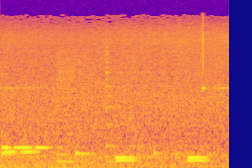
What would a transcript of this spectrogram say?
Thank you.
